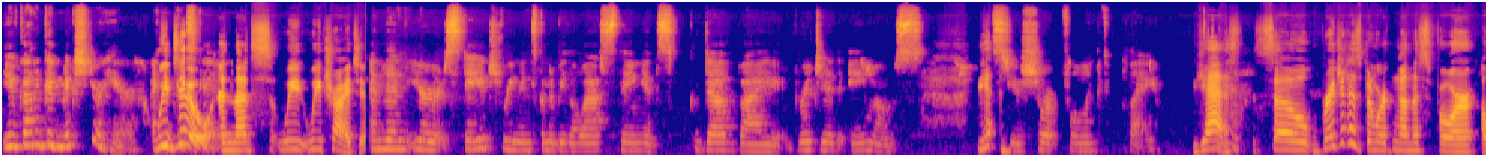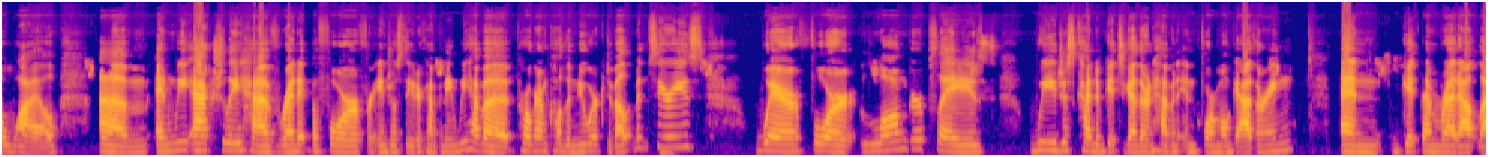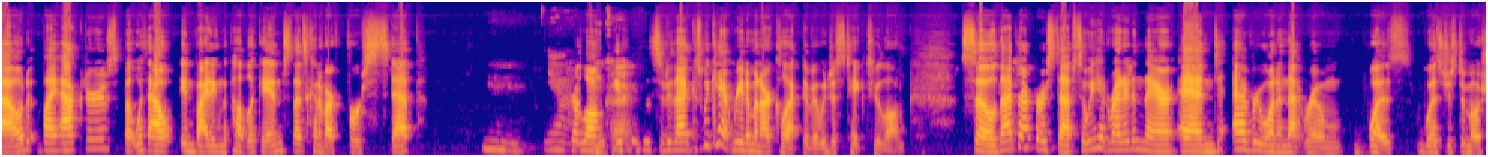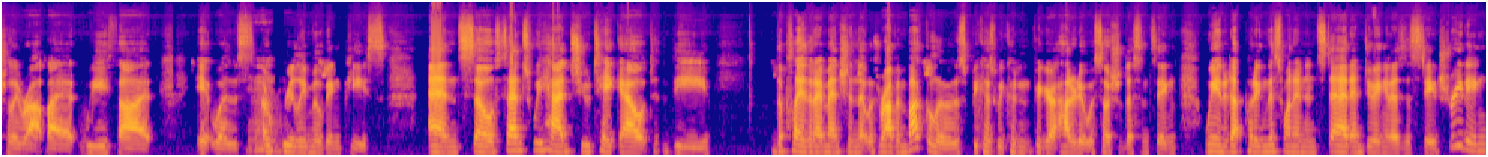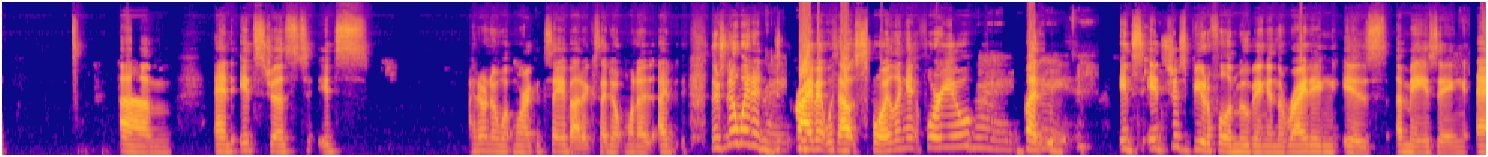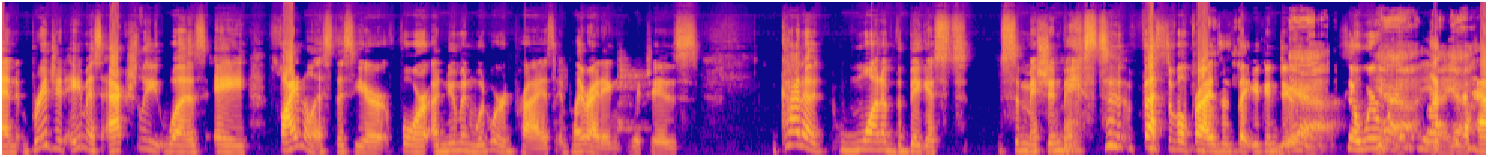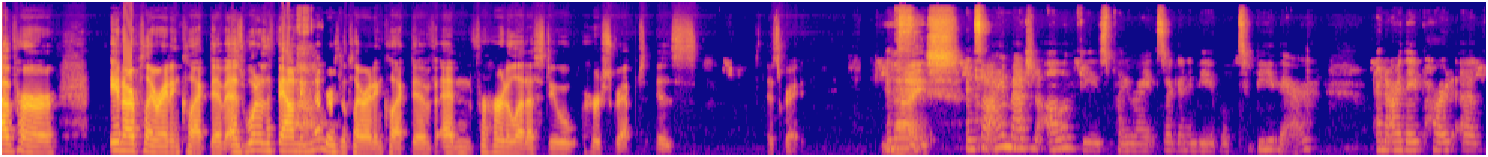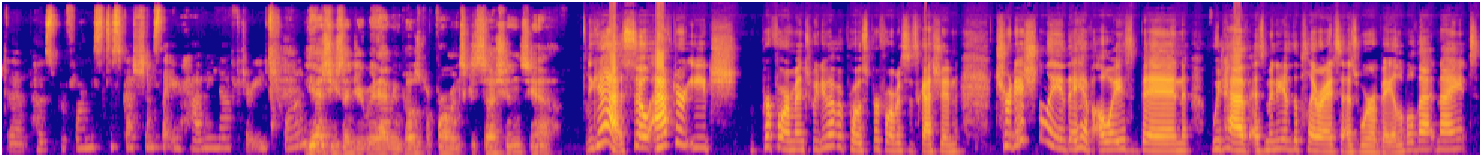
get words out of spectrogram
You've got a good mixture here. I We do, good. and that's we we try to. And then your stage reading is going to be the last thing. It's Dove by Bridget Amos. Yes. It's your short full length play. Yes. So Bridget has been working on this for a while. Um, and we actually have read it before for Angels Theater Company. We have a program called the New Work Development Series, where for longer plays, we just kind of get together and have an informal gathering and get them read out loud by actors, but without inviting the public in. So that's kind of our first step Hmm, yeah. for long Okay. pieces is to do that because we can't read them in our collective. It would just take too long. So that's our first step. So we had read it in there, and everyone in that room was was just emotionally wrought by it. We thought it was a Mm. really moving piece, and so since we had to take out the the play that I mentioned that was Robin Buckaloo's because we couldn't figure out how to do it with social distancing, we ended up putting this one in instead and doing it as a staged reading. Um, and it's just it's I don't know what more I could say about it because I don't want to. I there's no way to Right. describe it without spoiling it for you. Right. but right. It's it's just beautiful and moving, and the writing is amazing. And Bridget Amos actually was a finalist this year for a Newman Woodward Prize in playwriting, which is kind of one of the biggest submission based festival prizes that you can do. Yeah. So we're Yeah, really lucky yeah. to have her in our playwriting collective as one of the founding Wow. members of the playwriting collective, and for her to let us do her script is is great. Nice. And so I imagine all of these playwrights are going to be able to be there. And are they part of the post performance discussions that you're having after each one? Yes, you said you've been having post performance concessions. Yeah. Yeah, so after each performance, we do have a post performance discussion. Traditionally, they have always been we'd have as many of the playwrights as were available that night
